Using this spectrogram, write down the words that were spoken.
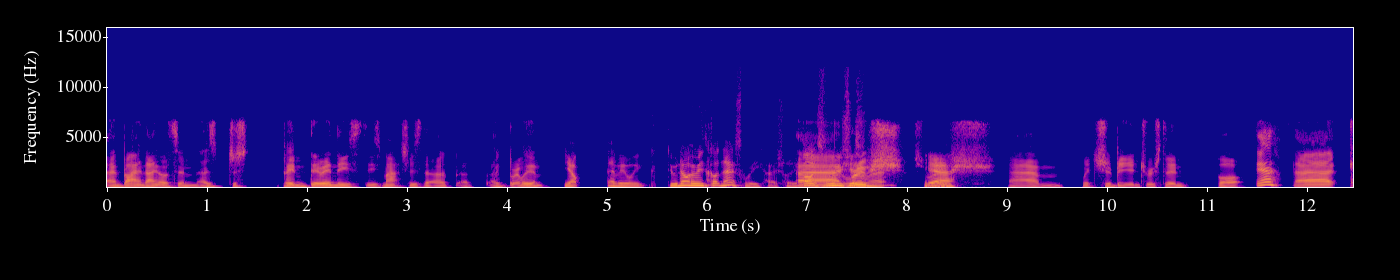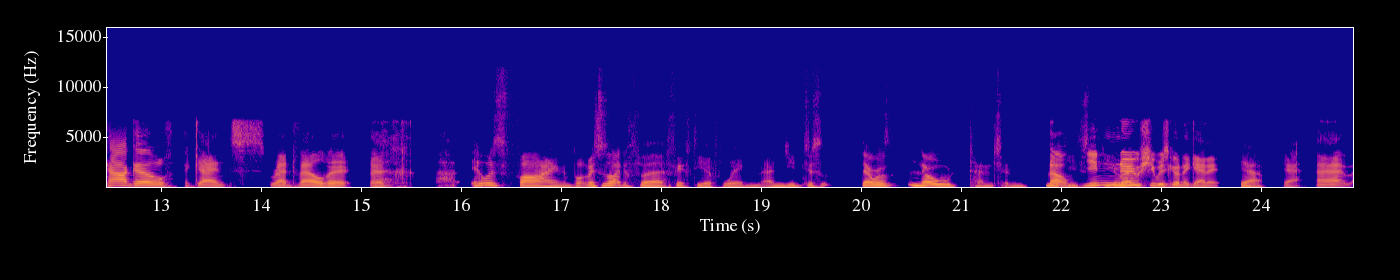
and Bryan Danielson has just been doing these these matches that are, are, are brilliant. Yep, every week. Do we know who he's got next week? Actually, oh, Uh, it's Rush, it? Rush, Yeah. Um, which should be interesting. But yeah, uh, Cargill against Red Velvet. Ugh. It was fine, but this was like the fiftieth win, and you just there was no tension. No, you you knew went- she was going to get it. Yeah. Yeah. Um,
